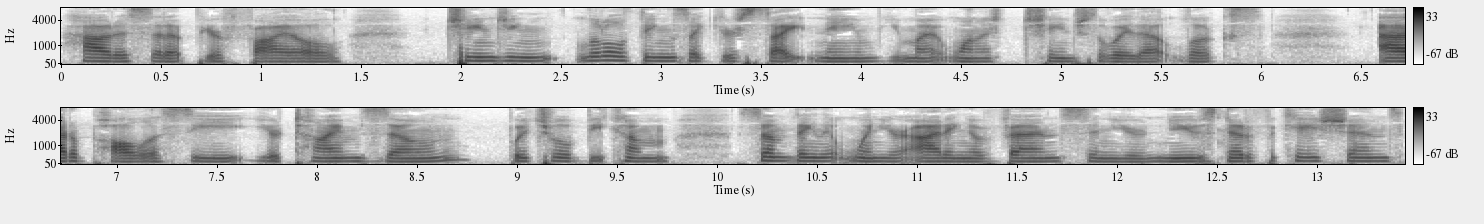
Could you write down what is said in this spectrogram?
how to set up your file, changing little things like your site name. You might want to change the way that looks. Add a policy, your time zone, which will become something that when you're adding events and your news notifications,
